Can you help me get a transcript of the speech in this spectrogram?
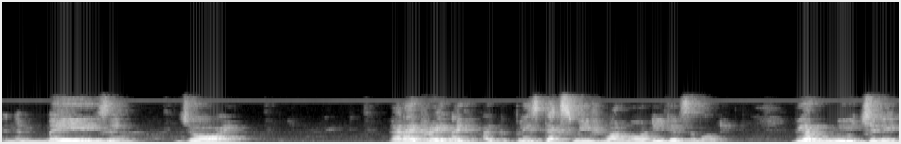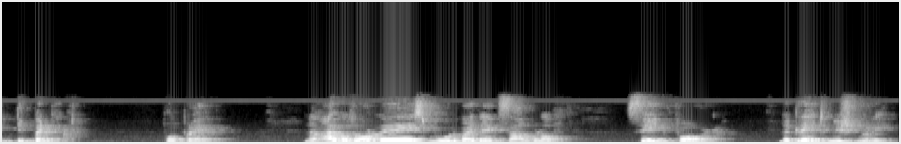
an amazing joy. And I pray, I, I, please text me if you want more details about it. We are mutually dependent for prayer. Now, I was always moved by the example of Saint Paul, the great missionary,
